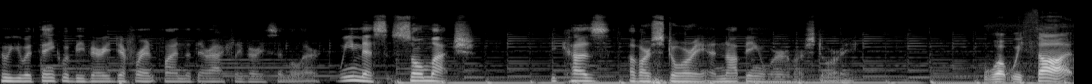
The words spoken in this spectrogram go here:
who you would think would be very different find that they're actually very similar. We miss so much because of our story and not being aware of our story. What we thought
